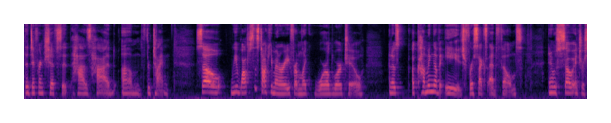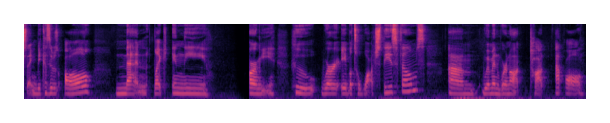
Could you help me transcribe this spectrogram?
the different shifts it has had um, through time. So we watched this documentary from like World War II, and it was a coming of age for sex ed films. And it was so interesting because it was all men, like in the army, who were able to watch these films um, women were not taught at all.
